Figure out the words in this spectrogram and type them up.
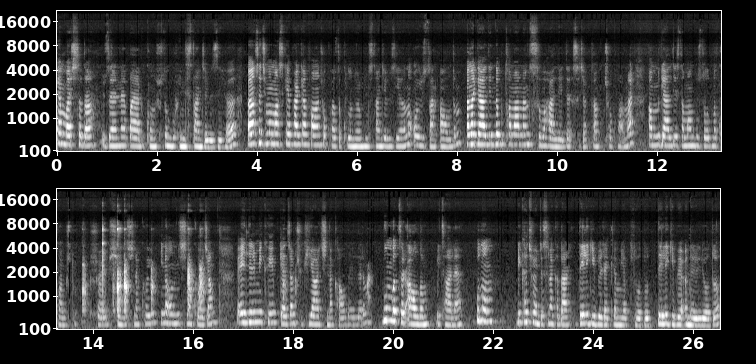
En başta da üzerine bayağı bir konuştum bu Hindistan cevizi yağı. Ben saçıma maske yaparken falan çok fazla kullanıyorum Hindistan cevizi yağını. O yüzden aldım. Bana geldiğinde bu tamamen sıvı haldeydi sıcaktan. Çok normal. Ben bunu geldiği zaman buzdolabına koymuştum. Şöyle bir şeyin içine koyup yine onun içine koyacağım. Ve ellerimi yıkayıp geleceğim çünkü yağ içinde kaldı ellerim. Boom Butter aldım bir tane. Bunun birkaç öncesine kadar deli gibi reklamı yapılıyordu. Deli gibi öneriliyordu.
